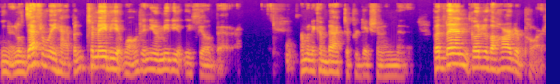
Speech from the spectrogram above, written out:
you know, it'll definitely happen to maybe it won't, and you immediately feel better. I'm going to come back to prediction in a minute. But then go to the harder part.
